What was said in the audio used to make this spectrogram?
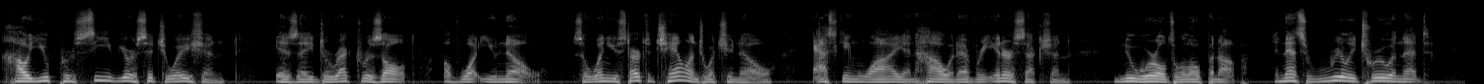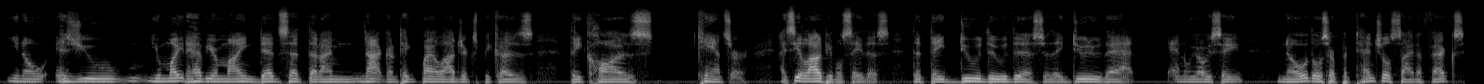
how you perceive your situation is a direct result of what you know. So when you start to challenge what you know, asking why and how at every intersection, new worlds will open up. And that's really true in that you know as you you might have your mind dead set that I'm not going to take biologics because they cause cancer. I see a lot of people say this that they do do this or they do do that. And we always say no, those are potential side effects.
